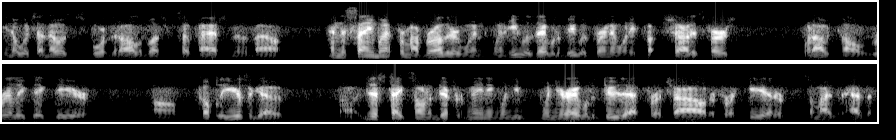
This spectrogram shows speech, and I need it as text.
you know, which I know is a sport that all of us are so passionate about. And the same went for my brother when when he was able to be with Brendan when he f- shot his first, what I would call really big deer, um, a couple of years ago. Uh, it just takes on a different meaning when you when you're able to do that for a child or for a kid or for somebody that hasn't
